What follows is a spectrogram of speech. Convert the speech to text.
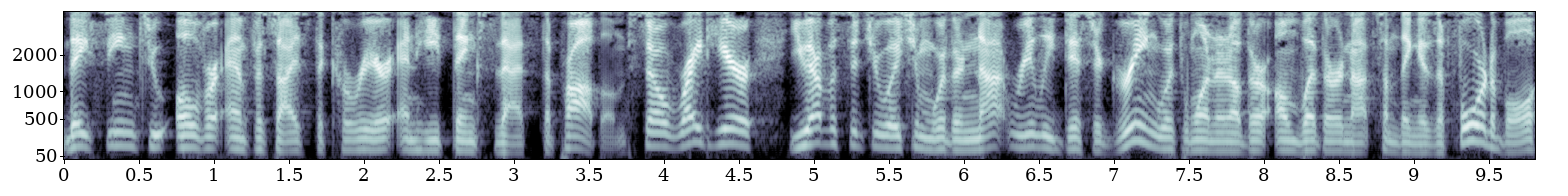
they seem to overemphasize the career and he thinks that's the problem. So right here, you have a situation where they're not really disagreeing with one another on whether or not something is affordable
